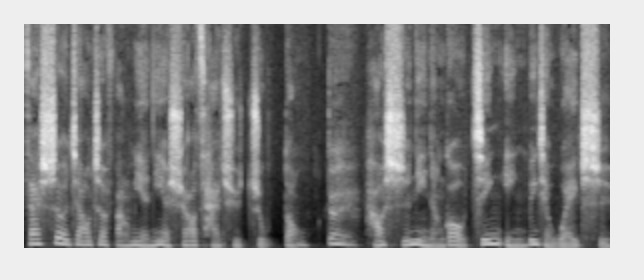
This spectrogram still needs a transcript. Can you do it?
在社交这方面，你也需要采取主动，对，好使你能够经营并且维持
